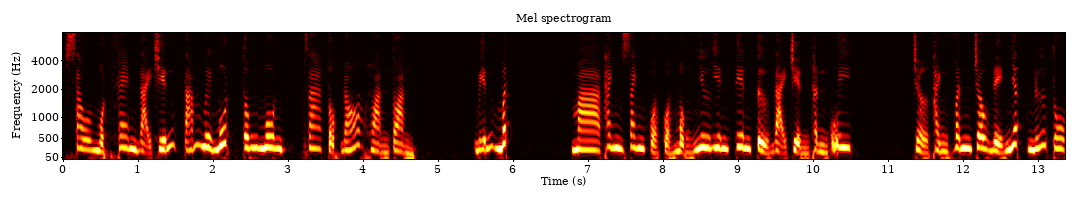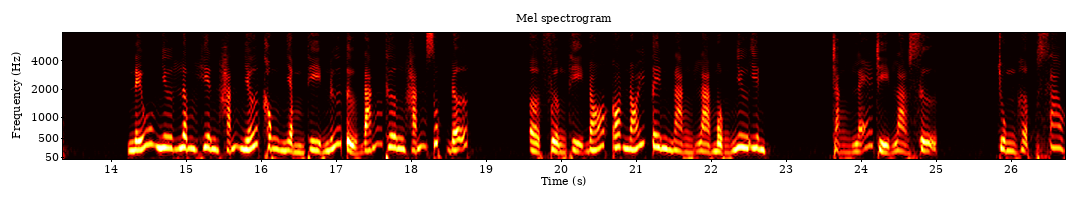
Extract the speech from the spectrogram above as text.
Sau một phen đại chiến 81 tông môn, gia tộc đó hoàn toàn biến mất. Mà thanh danh của của mộng như yên tiên tử đại triển thần uy. Trở thành Vân Châu đệ nhất nữ tu. Nếu như Lâm Hiên hắn nhớ không nhầm thì nữ tử đáng thương hắn giúp đỡ. Ở phường thị đó có nói tên nàng là mộng như yên. Chẳng lẽ chỉ là sự trùng hợp sao?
